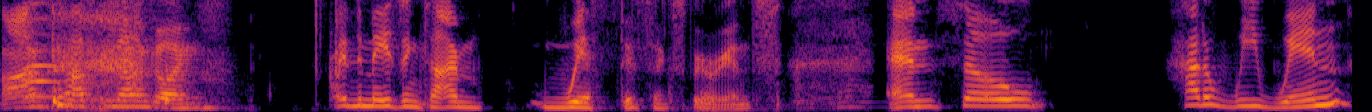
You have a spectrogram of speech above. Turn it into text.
on constant ongoing. An amazing time with this experience. And so, how do we win?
